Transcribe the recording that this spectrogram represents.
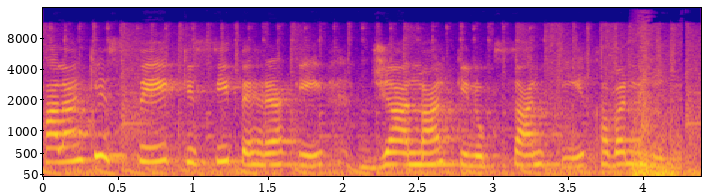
हालाँकि इससे किसी तरह के जानमाल के नुकसान की खबर नहीं है।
